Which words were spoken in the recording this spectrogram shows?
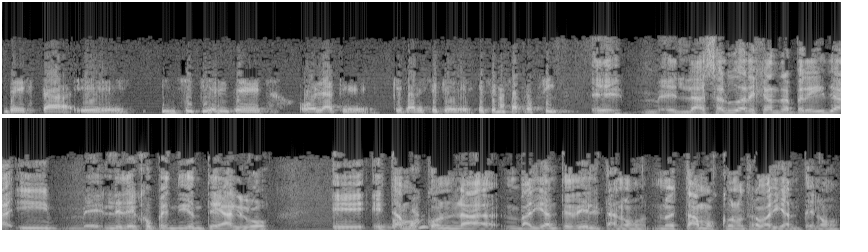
de esta eh, incipiente ola que, que parece que, se nos aproxima. Eh, la saluda Alejandra Pereira y eh, le dejo pendiente algo. Eh, estamos bueno. con la variante Delta, ¿no? No estamos con otra variante, ¿no?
